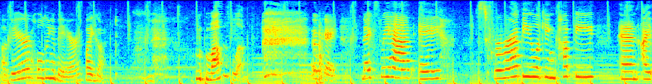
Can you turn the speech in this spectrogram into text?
A bear holding a bear by God Mama's love. Okay, next we have a scrappy looking puppy and I,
